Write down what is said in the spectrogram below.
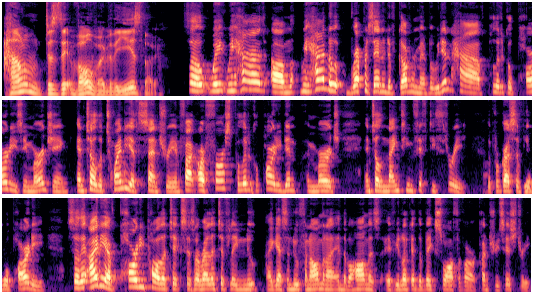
how does it evolve over the years though? So we, we had um, we had a representative government, but we didn't have political parties emerging until the 20th century. In fact, our first political party didn't emerge until 1953, the Progressive Liberal Party. So the idea of party politics is a relatively new, I guess, a new phenomena in the Bahamas if you look at the big swath of our country's history.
